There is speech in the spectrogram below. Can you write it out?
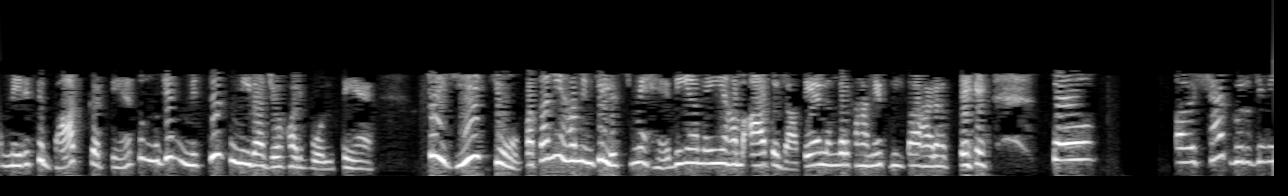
मेरे से बात करते हैं तो मुझे मिसेस मीरा जौहर बोलते हैं। तो ये क्यों? पता नहीं हम इनकी लिस्ट में है भी या नहीं। हम आ तो जाते हैं लंगर खाने फ्री का हर हफ़्ते। तो शायद गुरुजी ने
